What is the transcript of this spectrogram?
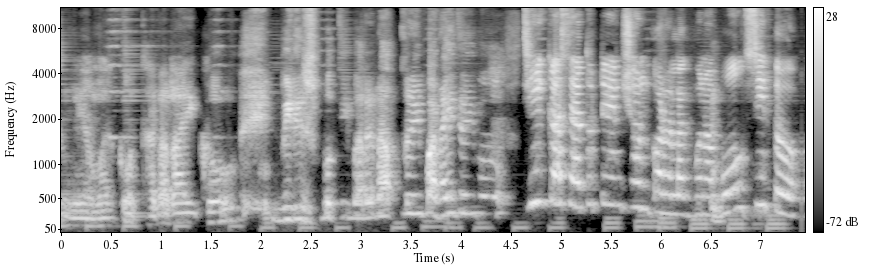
তুমি আমার কথাটা রাইখো। বৃহস্পতিবারে রাত্রেই পাঠাই দেব। ঠিক আছে এত টেনশন করা লাগবে না। বলছি তো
